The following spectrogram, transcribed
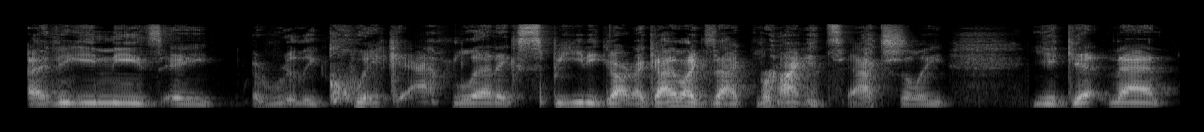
I think he needs a, a really quick, athletic, speedy guard. A guy like Zach Bryant, actually. You get that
